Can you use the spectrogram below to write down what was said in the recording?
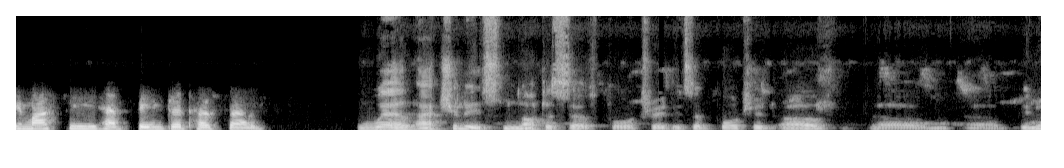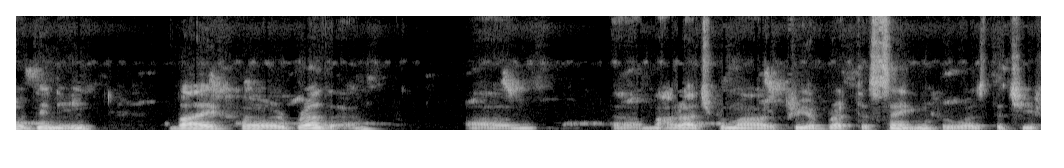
Imasi had painted herself. Well, actually, it's not a self-portrait. It's a portrait of um, uh, Binodini by her brother, um, uh, Maharaj Kumar Priyabrata Singh, who was the chief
